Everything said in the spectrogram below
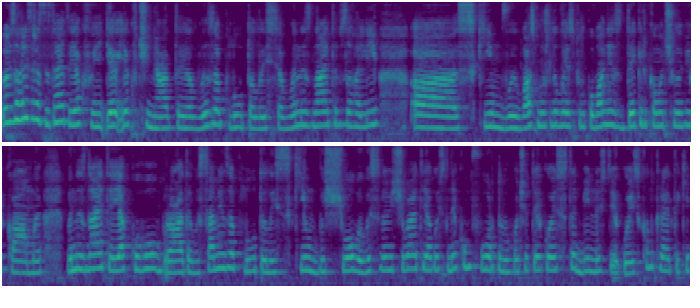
Ви взагалі зараз не знаєте, як, як вчиняти, ви заплуталися, ви не знаєте взагалі, а, з ким ви. У вас, можливо, є спілкування з декількома чоловіками, ви не знаєте, як кого обрати, ви самі заплутались, з ким ви що ви, ви себе відчуваєте якось некомфортно, ви хочете якоїсь стабільності, якоїсь конкретики.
